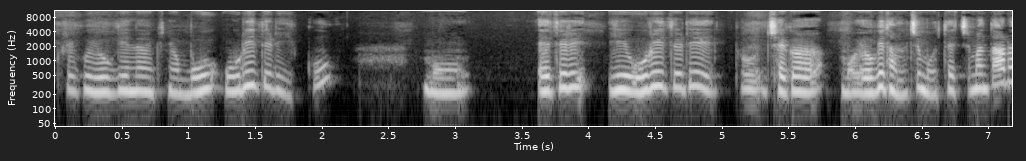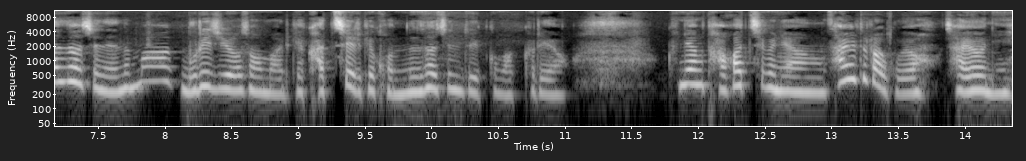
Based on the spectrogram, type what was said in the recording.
그리고 여기는 그냥 모, 오리들이 있고 뭐 애들이 이 오리들이 또 제가 뭐 여기 담지 못했지만 다른 사진에는 막 무리 지어서 막 이렇게 같이 이렇게 걷는 사진도 있고 막 그래요. 그냥 다 같이 그냥 살더라고요. 자연이.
